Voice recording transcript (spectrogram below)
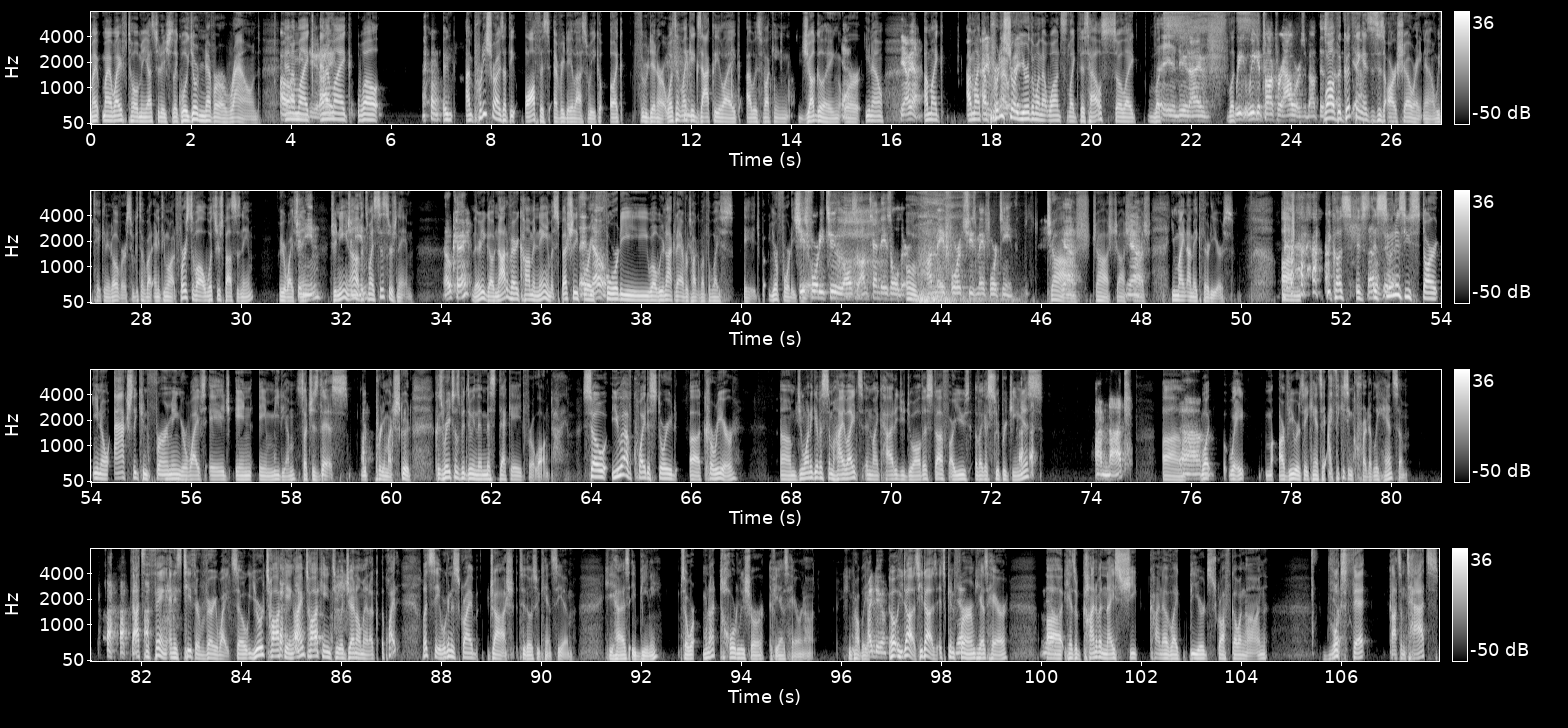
My my wife told me yesterday. She's like, "Well, you're never around," oh, and I I'm mean, like, dude, and I'm like, well, I'm pretty sure I was at the office every day last week, like through dinner. It wasn't like exactly like I was fucking juggling Hmm. Yeah. or you know. yeah, yeah. I'm like, I'm like, I'm I- pretty I- sure I- you're the one that wants like this house. So like, let's, Hey, dude, I've let's- we we could talk for hours about this. Well, stuff. the good Yeah. thing is this is our show right now. We've taken it over, so we can talk about anything we want. First of all, what's your spouse's name? Or your wife's name? Janine. Janine. Oh, Janine. that's my sister's name. Okay. There you go. Not a very common name, especially for Uh, a no. 40. Well, we're not going to ever talk about the wife's age, but you're 40. She's 42 also. I'm 10 days older. Oh. On May 4th, she's May 14th. Josh, Josh, Josh, Yeah. Josh. You might not make 30 years. Um, because if, as soon it. as you start, you know, actually confirming your wife's age in a medium such as this, you're pretty much screwed. Because Rachel's been doing the Miss Decade for a long time. So you have quite a storied uh, career. Um, do you want to give us some highlights and like how did you do all this stuff? Are you like a super genius? I'm not. Um, What? Wait, our viewers they can't say. I think he's incredibly handsome. That's the thing, and his teeth are very white. So you're talking. I'm talking to a gentleman. A, a quite. Let's see. We're going to describe Josh to those who can't see him. He has a beanie. So we're we're not totally sure if he has hair or not. He probably. I do. Oh, he does. He does. It's confirmed. He has hair. Yeah. Uh, he has a kind of a nice chic kind of like beard scruff going on. Looks fit. Got some tats.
